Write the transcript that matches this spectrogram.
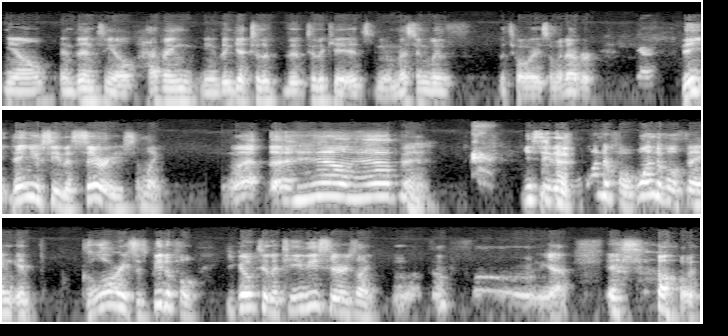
You know, and then you know having you know then get to the, the to the kids, you know, messing with the toys and whatever. Yeah. Then then you see the series. I'm like, what the hell happened? You see this wonderful, wonderful thing. It glorious. It's beautiful. You go to the TV series, like, what the f- yeah. It's so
